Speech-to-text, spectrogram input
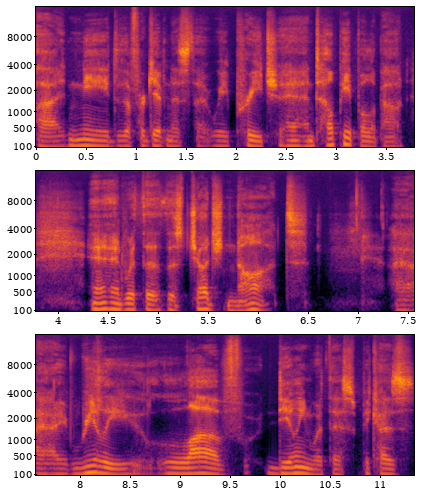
uh, need the forgiveness that we preach and, tell people about. And, and with the, this judge not, I, really love dealing with this because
